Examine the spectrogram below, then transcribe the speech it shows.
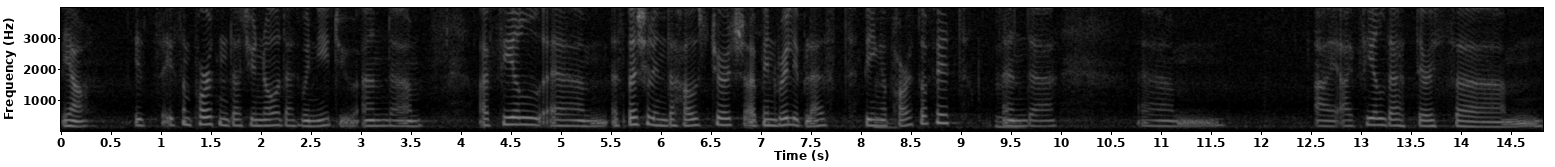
yeah, it's, it's important that you know that we need you. And um, I feel, um, especially in the house church, I've been really blessed being a mm-hmm. part of it. Mm. And uh, um, I, I, feel that there's um,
